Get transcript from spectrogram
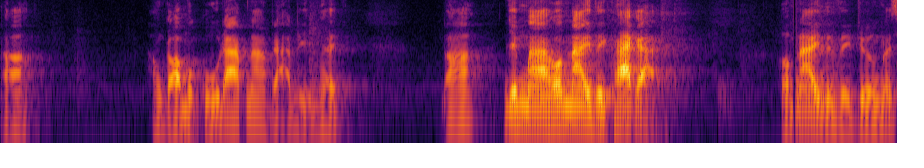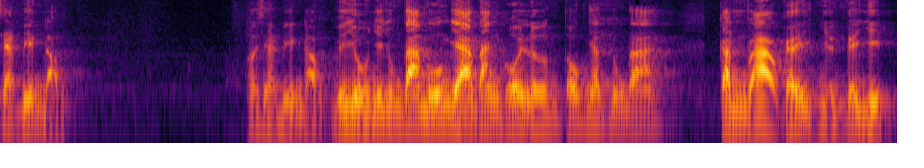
Đó không có một cú đạp nào trả điểm hết. Đó. Nhưng mà hôm nay thì khác à. Hôm nay thì thị trường nó sẽ biến động. Nó sẽ biến động. Ví dụ như chúng ta muốn gia tăng khối lượng, tốt nhất chúng ta canh vào cái, những cái dịp.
